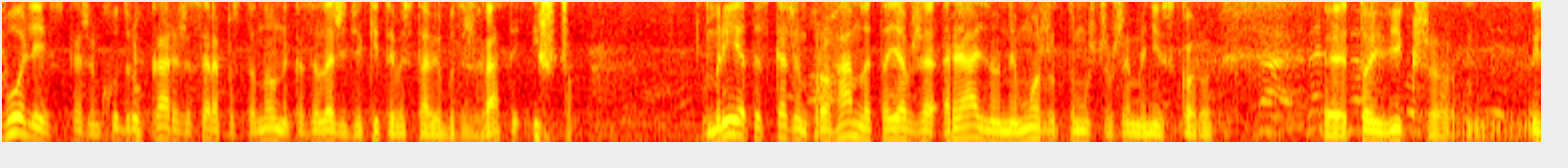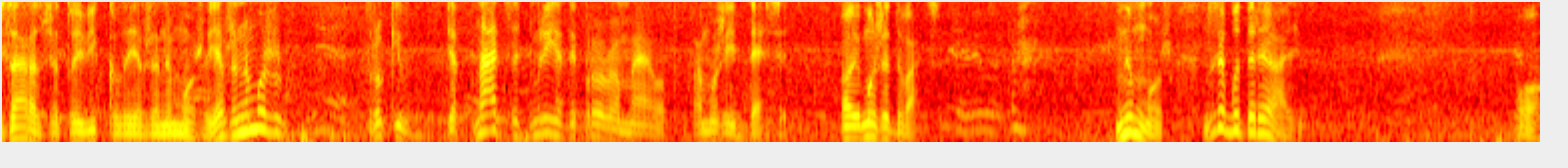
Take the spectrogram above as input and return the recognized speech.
волі, скажімо, худрука, режисера, постановника залежить, в якій ти виставі будеш грати і що. Мріяти, скажімо, про Гамлета я вже реально не можу, тому що вже мені скоро е, той вік, що і зараз вже той вік, коли я вже не можу. Я вже не можу років 15 мріяти про Ромео, а може й 10, ой, може 20. Не можу. Ну, треба бути реальним. О.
